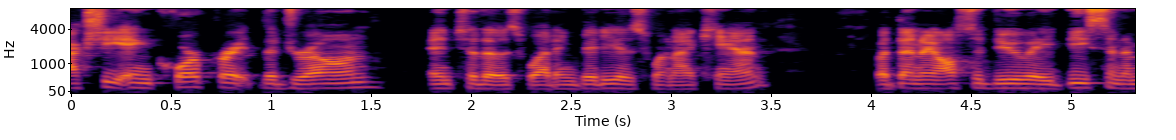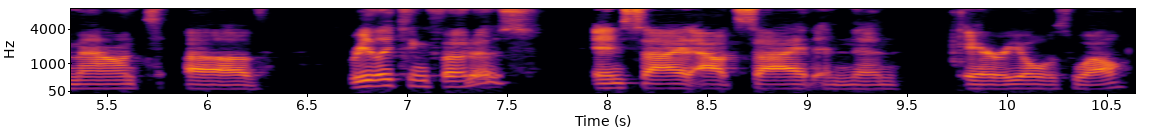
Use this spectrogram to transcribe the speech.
actually incorporate the drone into those wedding videos when I can. But then I also do a decent amount of real estate photos, inside, outside, and then aerial as well.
